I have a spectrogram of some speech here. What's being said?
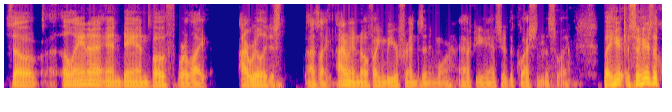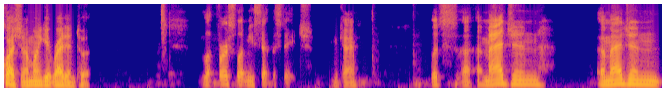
So Elena and Dan both were like, I really just, I was like, I don't even know if I can be your friends anymore after you answered the question this way. But here, so here's the question. I'm going to get right into it. First, let me set the stage. Okay. Let's uh, imagine, imagine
